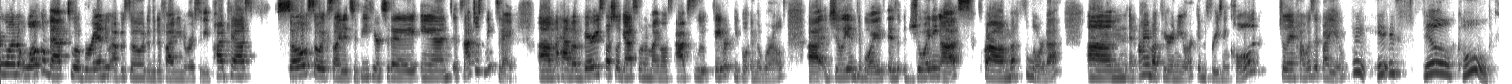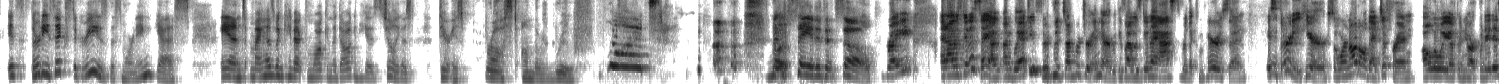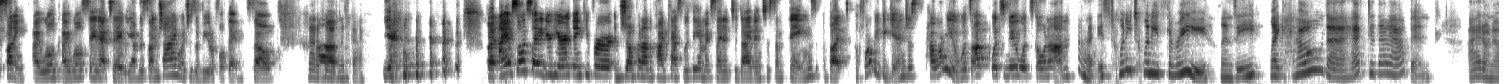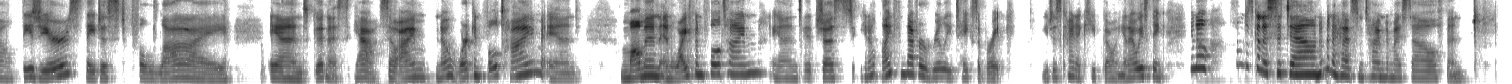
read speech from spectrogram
Everyone, welcome back to a brand new episode of the Define University podcast. So, so excited to be here today. And it's not just me today. Um, I have a very special guest, one of my most absolute favorite people in the world. Uh, Jillian DuBois is joining us from Florida. Um, and I'm up here in New York in the freezing cold. Jillian, how is it by you? Hey, it is still cold. It's 36 degrees this morning. Yes. And my husband came back from walking the dog and he goes, Jill, he goes, there is frost on the roof. What? no, say it isn't so. Right. And I was going to say, I'm, I'm glad you threw the temperature in there because I was going to ask for the comparison. It's 30 here, so we're not all that different all the way up in New York, but it is sunny. I will, I will say that today we have the sunshine, which is a beautiful thing. So, not a cloud um, in the sky. Yeah. But I am so excited you're here. Thank you for jumping on the podcast with me. I'm excited to dive into some things. But before we begin, just how are you? What's up? What's new? What's going on? Yeah, it's 2023, Lindsay. Like, how the heck did that happen? I don't know. These years, they just fly. And goodness, yeah. So I'm no working full time and momming and wifing full time. And it just, you know, life never really takes a break. You just kind of keep going. And I always think, you know, I'm just going to sit down, I'm going to have some time to myself. And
